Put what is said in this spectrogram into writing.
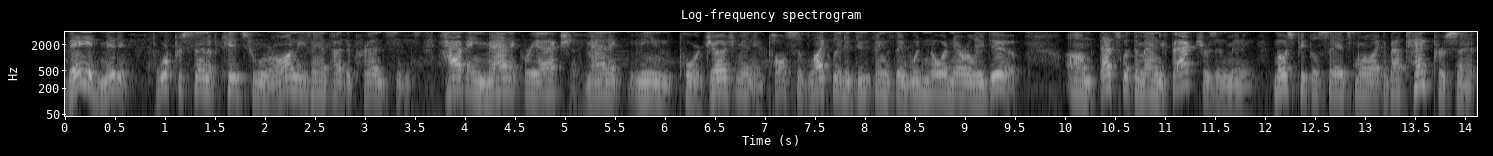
they admitted 4% of kids who are on these antidepressants have a manic reaction. Manic meaning poor judgment, impulsive, likely to do things they wouldn't ordinarily do. Um, that's what the manufacturer is admitting. Most people say it's more like about 10%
